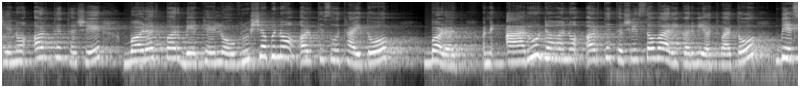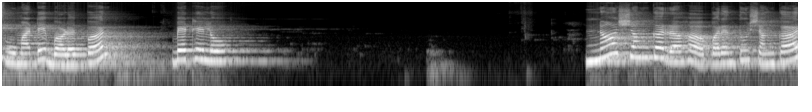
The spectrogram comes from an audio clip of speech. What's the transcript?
જેનો અર્થ થશે બળદ પર બેઠેલો. વૃષભનો અર્થ શું થાય તો? બળદ. અને આરૂઢનો અર્થ થશે સવારી કરવી અથવા તો બેસવું માટે બળદ પર બેઠેલો. ન શંકર, પરંતુ શંકર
